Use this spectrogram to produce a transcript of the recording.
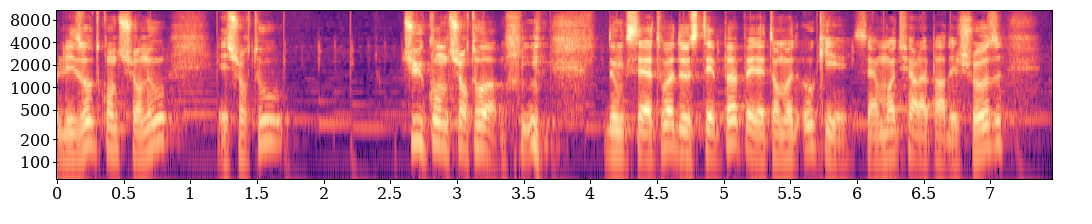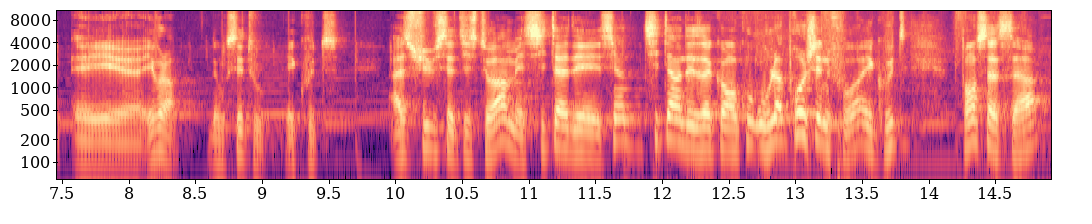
les autres comptent sur nous, et surtout, tu comptes sur toi. Donc c'est à toi de step up et d'être en mode ok, c'est à moi de faire la part des choses, et, euh, et voilà, donc c'est tout. Écoute à suivre cette histoire. Mais si t'as des, si, as un désaccord en cours, ou la prochaine fois, écoute, pense à ça.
